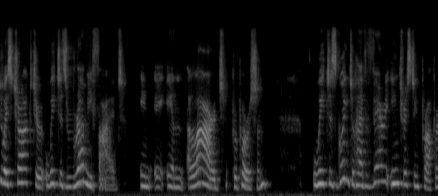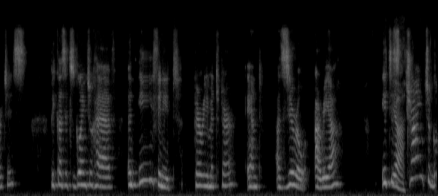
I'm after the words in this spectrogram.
to a structure which is ramified in, in a large proportion, which is going to have very interesting properties because it's going to have an infinite perimeter and a zero area. It is yeah. trying to go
